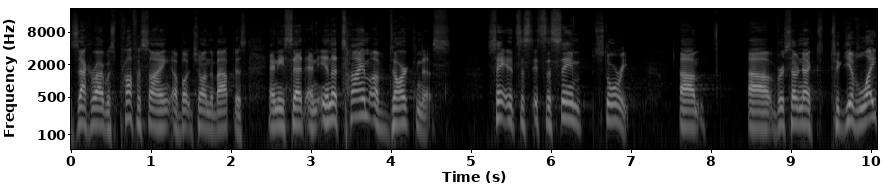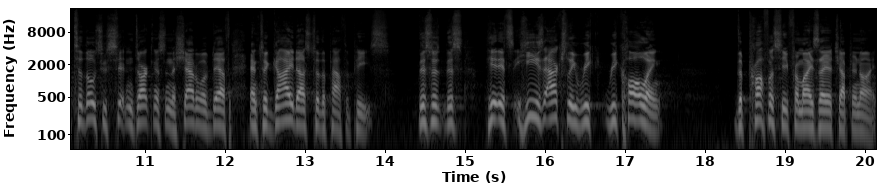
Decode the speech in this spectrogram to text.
Zechariah was prophesying about John the Baptist, and he said, And in a time of darkness, say, it's, a, it's the same story. Um, uh, verse 79 to give light to those who sit in darkness and the shadow of death, and to guide us to the path of peace. This is, this, it's, he's actually re- recalling the prophecy from Isaiah chapter 9.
